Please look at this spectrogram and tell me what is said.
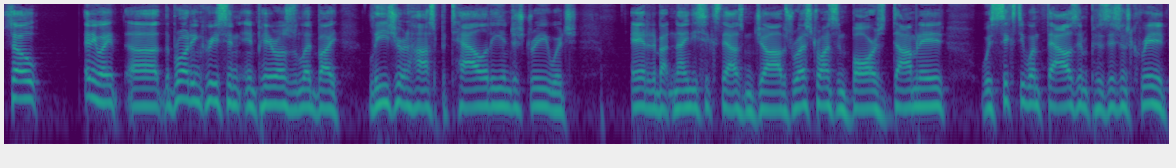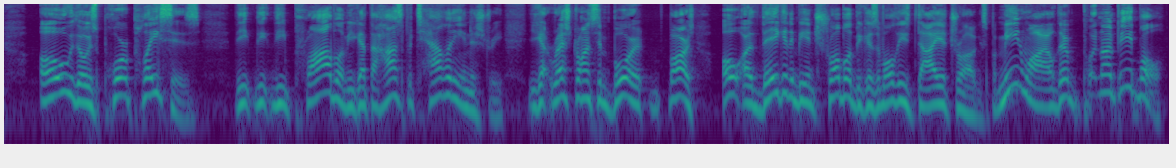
So anyway, uh, the broad increase in, in payrolls was led by leisure and hospitality industry, which added about ninety six thousand jobs. Restaurants and bars dominated with sixty one thousand positions created. Oh, those poor places. The, the, the problem you got the hospitality industry you got restaurants and bar, bars oh are they going to be in trouble because of all these diet drugs but meanwhile they're putting on people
